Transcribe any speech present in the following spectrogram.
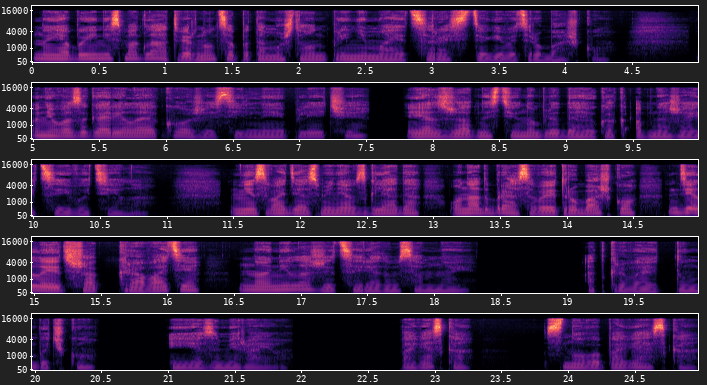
но я бы и не смогла отвернуться, потому что он принимается расстегивать рубашку. У него загорелая кожа, сильные плечи. Я с жадностью наблюдаю, как обнажается его тело. Не сводя с меня взгляда, он отбрасывает рубашку, делает шаг к кровати, но не ложится рядом со мной. Открывает тумбочку, и я замираю. Повязка? Снова повязка.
